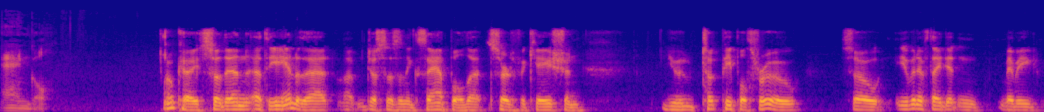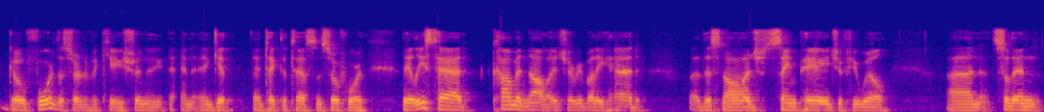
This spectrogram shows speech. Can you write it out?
angle. Okay, so then at the end of that, uh, just as an example, that certification, you took people through. So even if they didn't maybe go for the certification and, and, and get and take the test and so forth, they at least had common knowledge. Everybody had uh, this knowledge, same page, if you will, and so then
